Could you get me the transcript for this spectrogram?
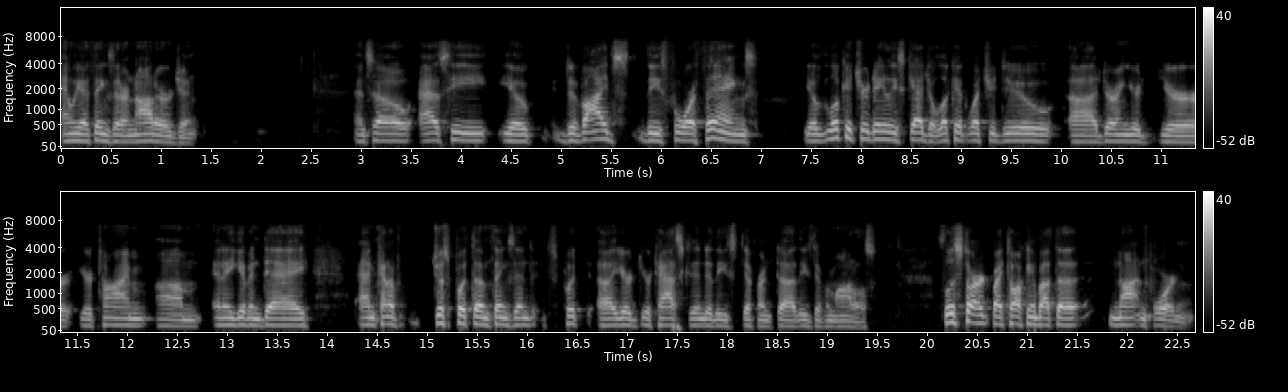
and we have things that are not urgent. And so as he you know divides these four things, you know, look at your daily schedule. Look at what you do uh, during your your your time um, in any given day, and kind of just put them things in. Put uh, your your tasks into these different uh, these different models. So let's start by talking about the not important.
